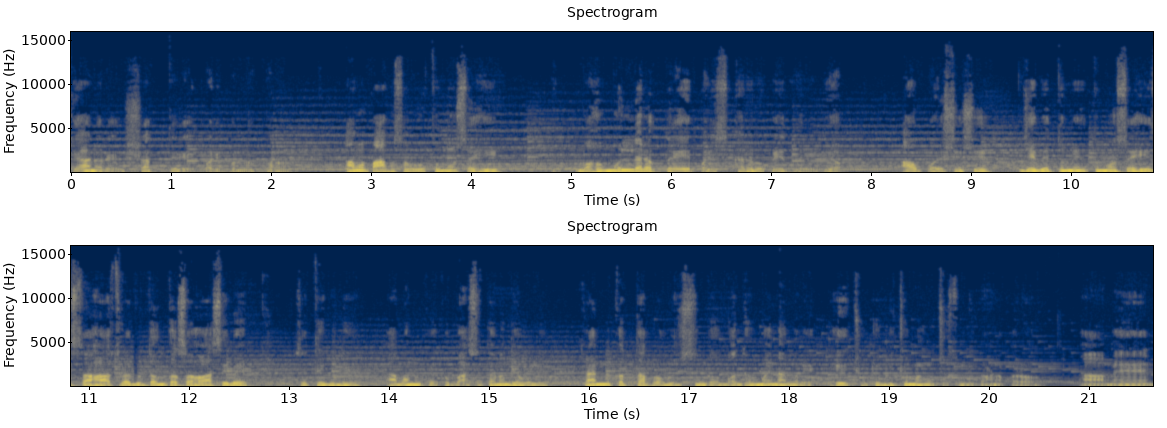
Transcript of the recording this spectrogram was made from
ଜ୍ଞାନରେ ଶକ୍ତିରେ ପରିପୂର୍ଣ୍ଣ କର ଆମ ପାପ ସବୁ ତୁମ ସେହି ବହୁମୂଲ୍ୟ ରକ୍ତରେ ପରିଷ୍କାର ରୂପେ ଧରି ଦିଅ ଆଉ ପରିଶେଷ ଯେବେ ତୁମେ ତୁମ ସେହି ସହସ୍ର ଦୂତଙ୍କ ସହ ଆସିବେ ସେତେବେଳେ ଆମମାନଙ୍କୁ ଏକ ବାସସ୍ଥାନ ଦିଅ ବୋଲି ତ୍ରାଣକର୍ତ୍ତା ପ୍ରଭୁ ଯୀଶୁଙ୍କ ବନ୍ଧୁମୟ ନାମରେ ଏହି ଛୋଟ ବିକ୍ଷମ ଶୁଣି ଗ୍ରହଣ କର Amen.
